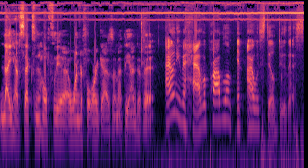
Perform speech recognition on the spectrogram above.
now you have sex and hopefully a, a wonderful orgasm at the end of it. I don't even have a problem and I would still do this.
